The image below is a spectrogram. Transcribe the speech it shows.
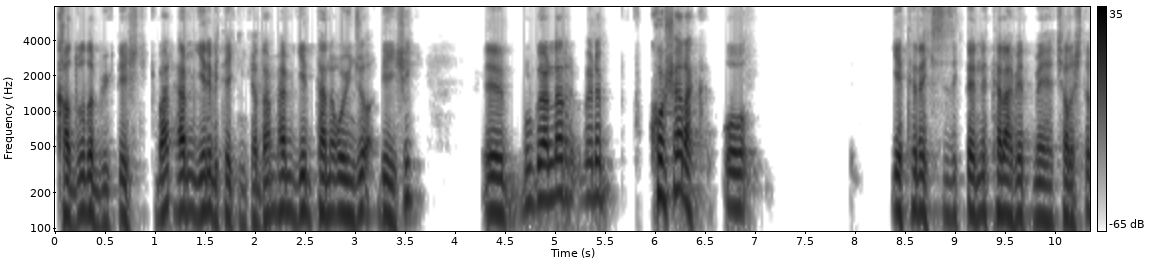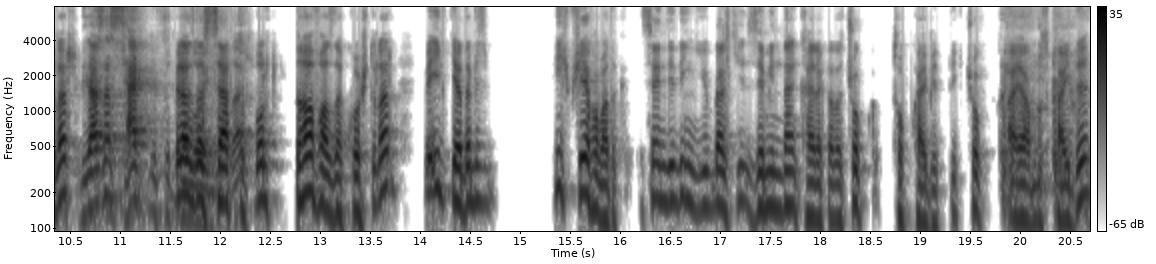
kadroda büyük değişiklik var. Hem yeni bir teknik adam hem 7 tane oyuncu değişik. Eee, Bulgarlar böyle koşarak o yeteneksizliklerini telafi etmeye çalıştılar. Biraz da sert bir futbol Biraz da sert oynadılar. futbol. Daha fazla koştular ve ilk yarıda biz hiçbir şey yapamadık. Senin dediğin gibi belki zeminden kaynaklanan çok top kaybettik. Çok ayağımız kaydı.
